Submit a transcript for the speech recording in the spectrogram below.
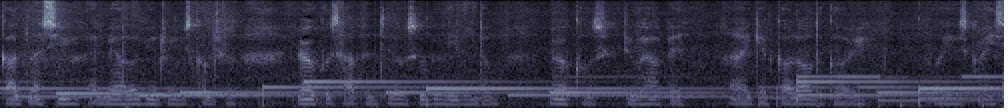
God bless you, and may all of your dreams come true. Miracles happen to those who believe in them. Miracles do happen. I give God all the glory for His grace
